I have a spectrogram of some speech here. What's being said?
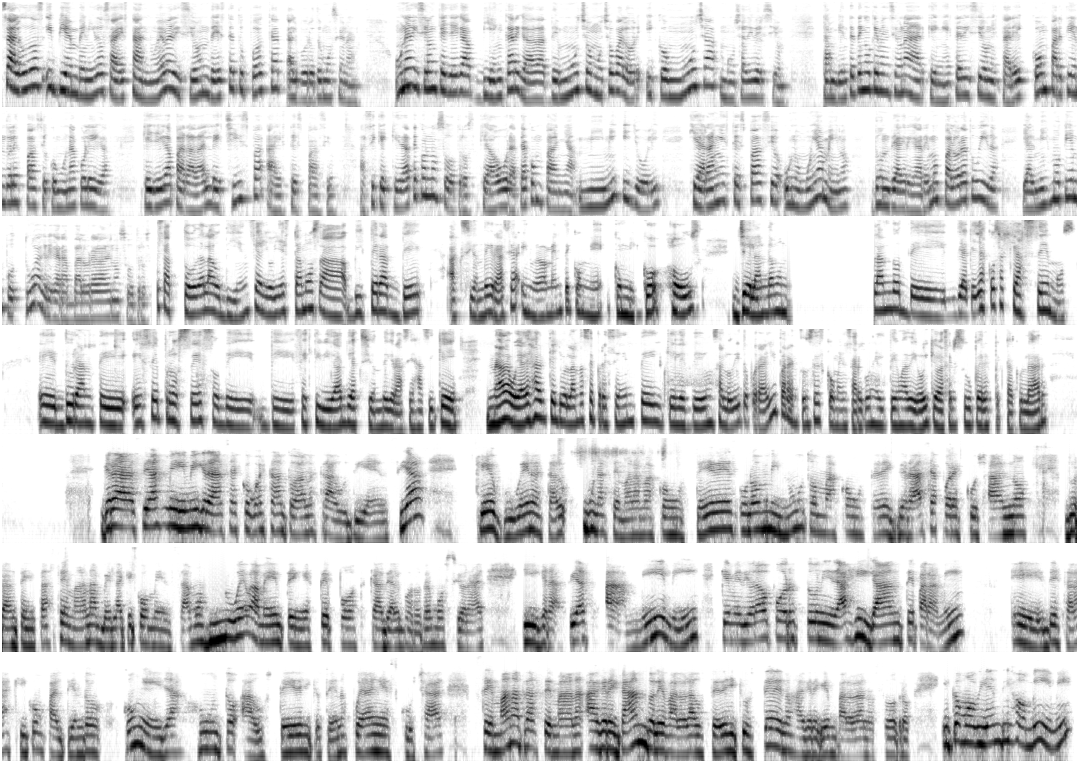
Saludos y bienvenidos a esta nueva edición de este tu podcast Alboroto Emocional. Una edición que llega bien cargada de mucho, mucho valor y con mucha, mucha diversión. También te tengo que mencionar que en esta edición estaré compartiendo el espacio con una colega que llega para darle chispa a este espacio. Así que quédate con nosotros, que ahora te acompaña Mimi y Yoli, que harán este espacio uno muy ameno, donde agregaremos valor a tu vida y al mismo tiempo tú agregarás valor a la de nosotros. A toda la audiencia y hoy estamos a víspera de Acción de Gracia y nuevamente con mi, con mi co-host Yolanda Montes, hablando de, de aquellas cosas que hacemos eh, durante ese proceso de, de, festividad de acción de gracias. Así que nada, voy a dejar que Yolanda se presente y que les dé un saludito por ahí para entonces comenzar con el tema de hoy que va a ser súper espectacular. Gracias, Mimi, gracias. ¿Cómo están toda nuestra audiencia? Qué bueno estar una semana más con ustedes, unos minutos más con ustedes. Gracias por escucharnos durante esta semana, ¿verdad? Que comenzamos nuevamente en este podcast de Alboroto Emocional. Y gracias a Mimi, que me dio la oportunidad gigante para mí eh, de estar aquí compartiendo con ella junto a ustedes y que ustedes nos puedan escuchar semana tras semana, agregándole valor a ustedes y que ustedes nos agreguen valor a nosotros. Y como bien dijo Mimi,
